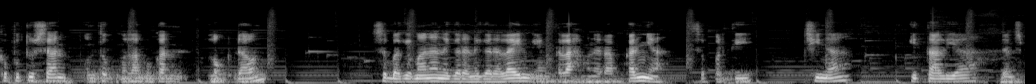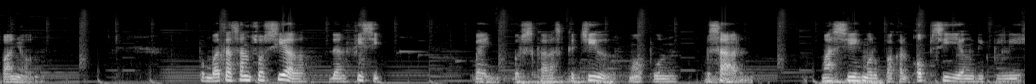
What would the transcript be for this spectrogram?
keputusan untuk melakukan lockdown sebagaimana negara-negara lain yang telah menerapkannya seperti China, Italia, dan Spanyol. Pembatasan sosial dan fisik, baik berskala kecil maupun besar, masih merupakan opsi yang dipilih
